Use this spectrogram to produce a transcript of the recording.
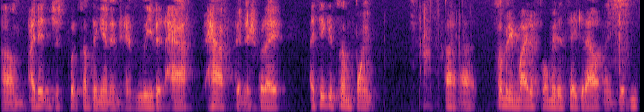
Um, I didn't just put something in and, and leave it half half finished, but I I think at some point uh, somebody might have told me to take it out and I didn't.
